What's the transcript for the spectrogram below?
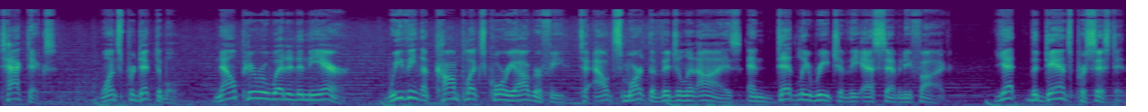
Tactics, once predictable, now pirouetted in the air, weaving a complex choreography to outsmart the vigilant eyes and deadly reach of the S-75. Yet the dance persisted,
